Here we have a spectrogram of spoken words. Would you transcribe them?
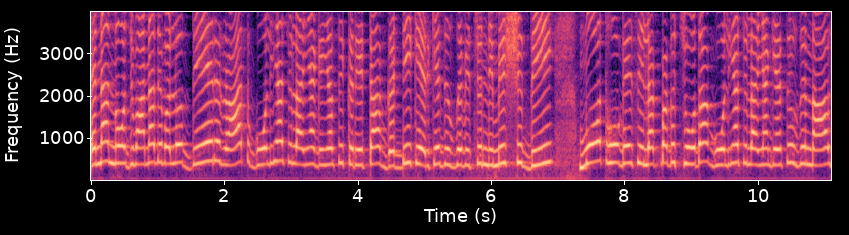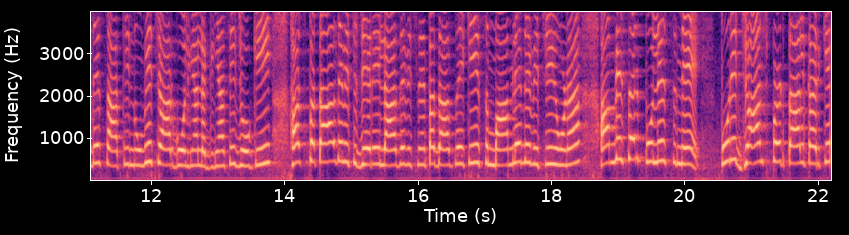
ਇਹਨਾਂ ਨੌਜਵਾਨਾਂ ਦੇ ਵੱਲੋਂ ਦੇਰ ਰਾਤ ਗੋਲੀਆਂ ਚਲਾਈਆਂ ਗਈਆਂ ਸੀ। ਕਰੇਟਾ ਗੱਡੀ ਘੇਰ ਕੇ ਜਿਸ ਦੇ ਵਿੱਚ ਨਿਮਿਸ਼ ਦੀ ਮੌਤ ਹੋ ਗਈ ਸੀ। ਲਗਭਗ 14 ਗੋਲੀਆਂ ਚਲਾਈਆਂ ਗਈਆਂ ਸੀ। ਉਸ ਦੇ ਨਾਲ ਦੇ ਸਾਥੀ ਨੂੰ ਵੀ 4 ਗੋਲੀਆਂ ਲੱਗੀਆਂ ਸੀ, ਜੋ ਕਿ ਹਸਪਤਾਲ ਦੇ ਵਿੱਚ ਜੇਰੇ ਇਲਾਜ ਦੇ ਵਿੱਚ ਨੇ। ਤਾਂ ਦੱਸਦੇ ਕਿ ਇਸ ਮਾਮਲੇ ਦੇ ਵਿੱਚ ਹੀ ਹੁਣ ਅੰਮ੍ਰਿਤਸਰ ਪੁਲਿਸ ਨੇ ਪੂਰੀ ਜਾਂਚ ਪੜਤਾਲ ਕਰਕੇ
